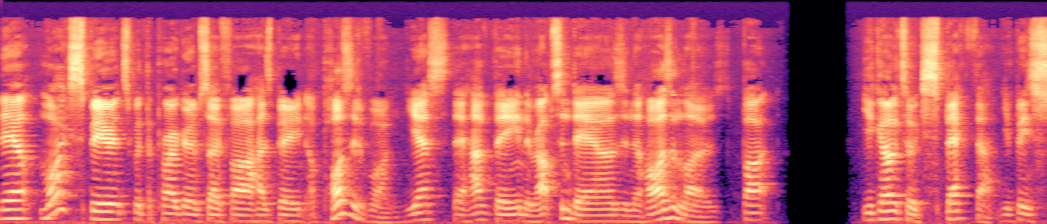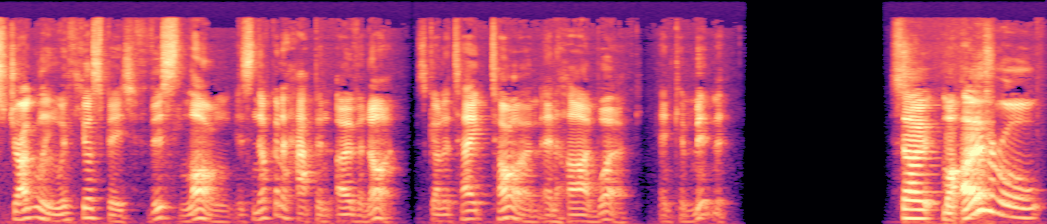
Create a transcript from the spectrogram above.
Now, my experience with the program so far has been a positive one. Yes, there have been the ups and downs and the highs and lows, but you're going to expect that. You've been struggling with your speech for this long. It's not going to happen overnight. It's going to take time and hard work and commitment. So, my overall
